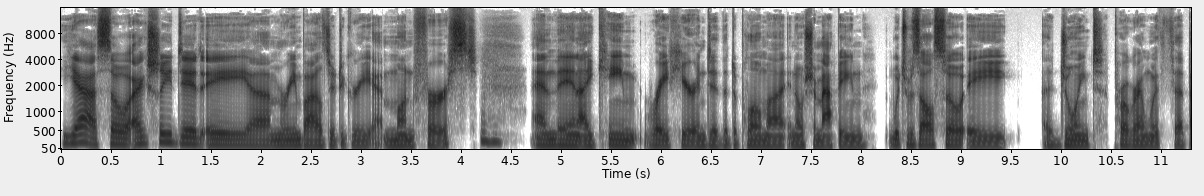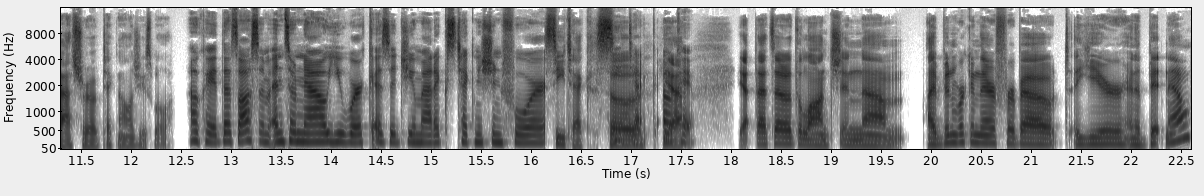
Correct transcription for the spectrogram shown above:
Yeah, so I actually did a uh, marine biology degree at MUN 1st Mhm. And then I came right here and did the diploma in ocean mapping, which was also a, a joint program with the Bachelor of Technology as well. Okay, that's awesome. And so now you work as a geomatics technician for CTech. So, SeaTech. Yeah, Okay. yeah, that's out at the launch. And um, I've been working there for about a year and a bit now.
